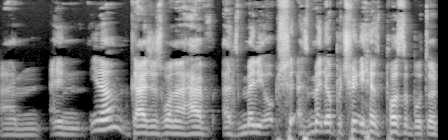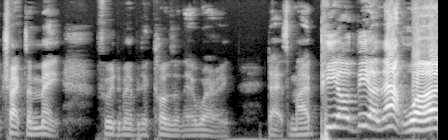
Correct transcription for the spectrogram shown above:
Um, and you know, guys just want to have as many options, as many opportunities as possible to attract a mate through maybe the clothes that they're wearing. That's my POV on that one.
